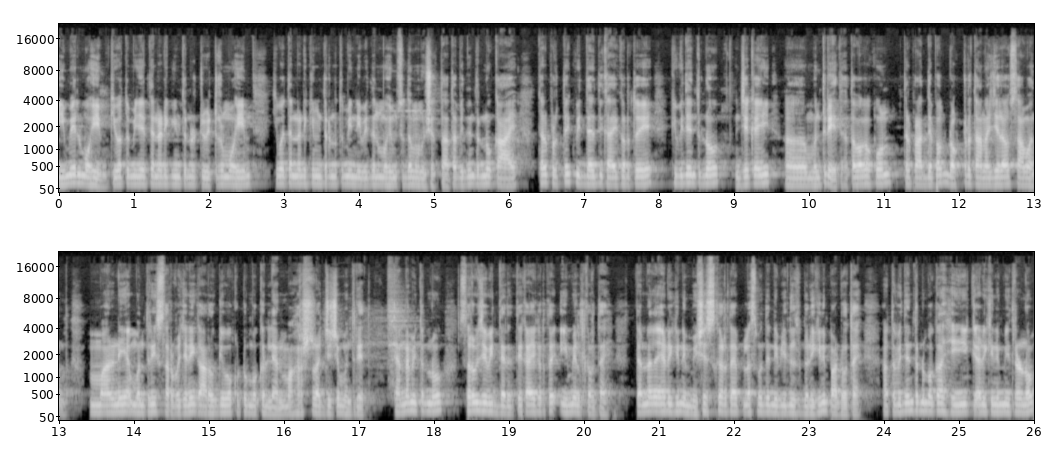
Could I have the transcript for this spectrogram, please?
ईमेल मोहीम किंवा तुम्ही त्यांना ठिकाणी मित्रांनो ट्विटर मोहीम किंवा त्यांना की मित्रांनो तुम्ही निवेदन मोहीमसुद्धा म्हणू शकता. आता विद्यार्थ्यांनो काय? तर प्रत्येक विद्यार्थी काय करतो आहे की विद्यार्थ्यांनो जे काही मंत्री आहेत आता बघा कोण? तर प्राध्यापक डॉक्टर तानाजीराव सावंत माननीय मंत्री सार्वजनिक आरोग्य व कुटुंब कल्याण महाराष्ट्र राज्याचे मंत्री आहेत. त्यांना मित्रांनो सर्व जे विद्यार्थी ते काय करत आहे ईमेल करत आहे त्यांना या ठिकाणी मेसेज करत आहे प्लसमध्ये निवेदनसुद्धा ठिकाणी पाठवत आहे आता विद्यार्थ्यांनो बघा हे एक या ठिकाणी मित्रांनो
